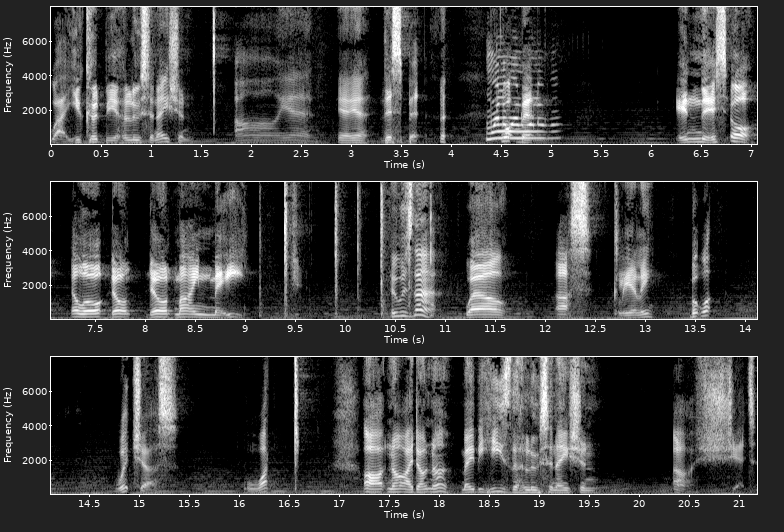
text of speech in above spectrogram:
Well, you could be a hallucination. Ah, yeah, yeah, yeah. This bit. what bit? In this. Oh, hello. Don't don't mind me. Who was that? Well, us, clearly. But what? Which us? What? Oh, no, I don't know. Maybe he's the hallucination. Oh, shit.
